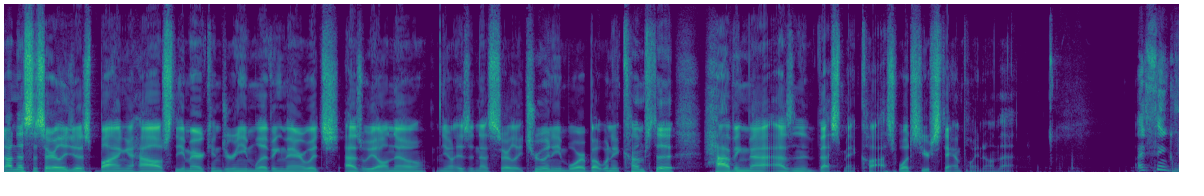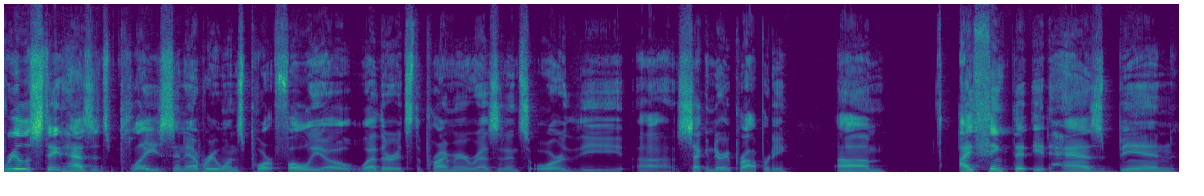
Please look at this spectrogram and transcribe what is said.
not necessarily just buying a house, the American dream, living there, which, as we all know, you know, isn't necessarily true anymore. But when it comes to having that as an investment class, what's your standpoint on that? I think real estate has its place in everyone's portfolio, whether it's the primary residence or the uh, secondary property. Um, I think that it has been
